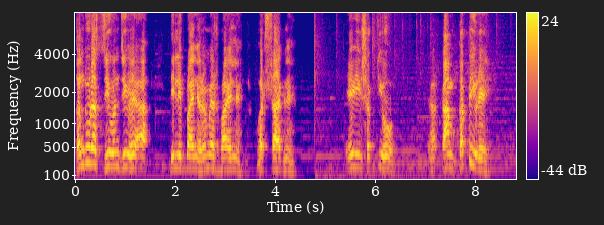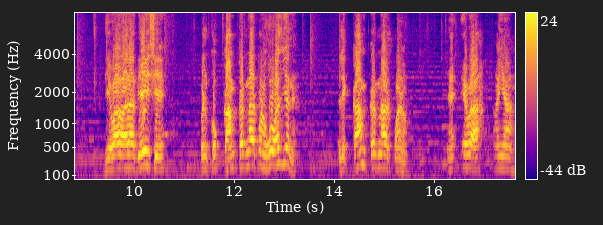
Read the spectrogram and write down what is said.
તંદુરસ્ત જીવન જીવે આ દિલીપભાઈ ને રમેશભાઈ ને ભટ્ટ સાહેબ ને. એવી શક્તિઓ કામ કરતી રહે. દેવાવાળા દે છે, પણ કોઈક કામ કરનાર પણ હોવા જોઈએ ને. એટલે કામ કરનાર પણ એવા અહીંયા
